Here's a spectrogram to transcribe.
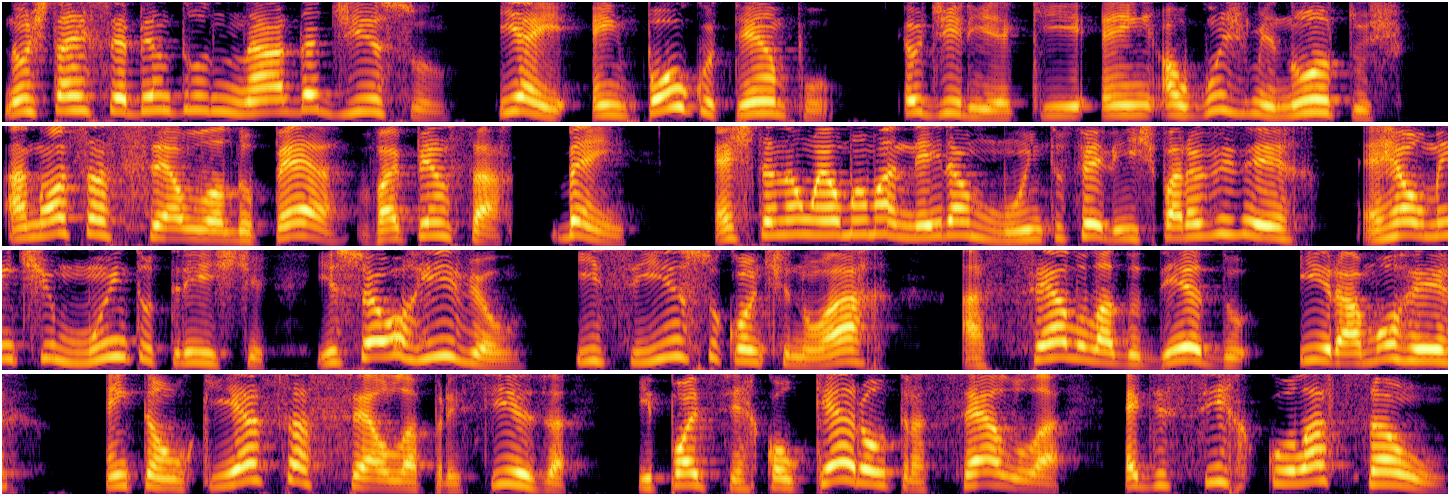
Não está recebendo nada disso. E aí, em pouco tempo, eu diria que em alguns minutos, a nossa célula do pé vai pensar, bem, esta não é uma maneira muito feliz para viver. É realmente muito triste. Isso é horrível. E se isso continuar, a célula do dedo irá morrer. Então, o que essa célula precisa, e pode ser qualquer outra célula, é de circulação,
